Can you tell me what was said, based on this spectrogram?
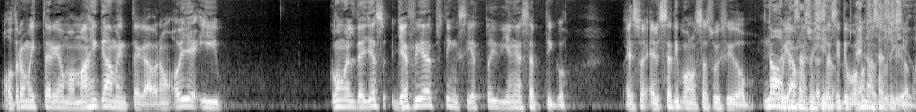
Otro misterio más, mágicamente, cabrón. Oye, y con el de Jeffrey Epstein sí estoy bien escéptico. Eso, ese tipo no se suicidó. No, no se obviamente. suicidó. Ese tipo Él no, no se, se suicidó. suicidó.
